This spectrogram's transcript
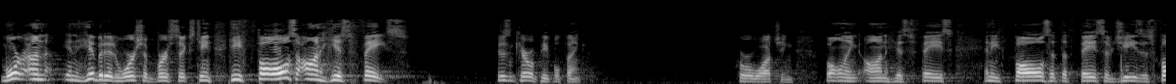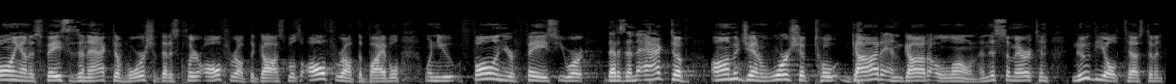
More uninhibited worship, verse 16. He falls on his face. He doesn't care what people think who are watching, falling on his face, and he falls at the face of Jesus. Falling on his face is an act of worship that is clear all throughout the Gospels, all throughout the Bible. When you fall on your face, you are, that is an act of homage and worship to God and God alone. And this Samaritan knew the Old Testament.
